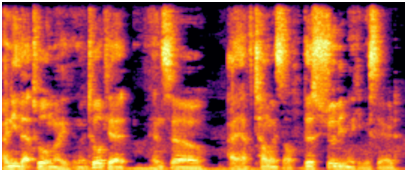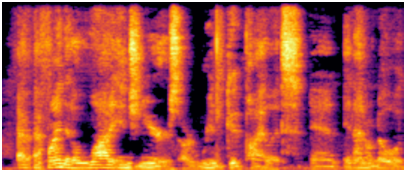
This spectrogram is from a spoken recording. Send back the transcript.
I need that tool in my in my toolkit. And so I have to tell myself this should be making me scared. I, I find that a lot of engineers are really good pilots, and and I don't know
